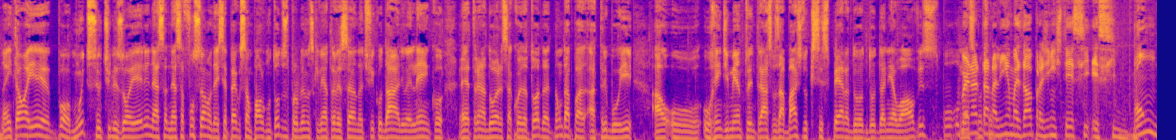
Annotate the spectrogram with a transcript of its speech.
né? Então aí, pô, muito se utilizou ele nessa, nessa função. Daí você pega o São Paulo com todos os problemas que vem atravessando, a dificuldade, o elenco, eh, treinador, essa coisa toda. Não dá para atribuir ao, o, o rendimento, entre aspas, abaixo do que se espera do, do Daniel Alves. O, o Bernardo tá na linha, mas dava pra gente ter esse, esse bom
